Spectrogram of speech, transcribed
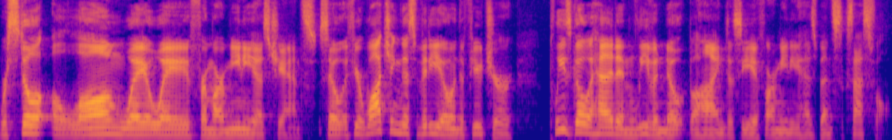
We're still a long way away from Armenia's chance, so if you're watching this video in the future, please go ahead and leave a note behind to see if Armenia has been successful.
